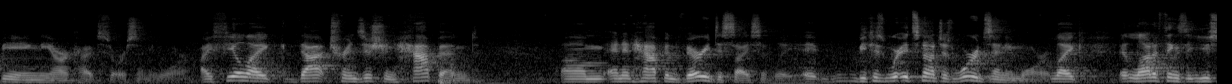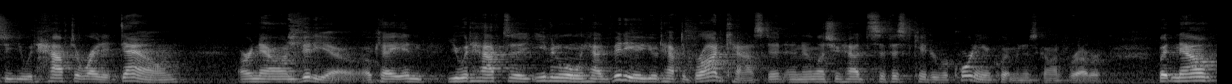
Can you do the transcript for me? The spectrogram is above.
being the archive source anymore. I feel like that transition happened um, and it happened very decisively it, because it's not just words anymore. Like a lot of things that used to you would have to write it down are now on video. Okay, and you would have to even when we had video, you'd have to broadcast it, and unless you had sophisticated recording equipment, it's gone forever. But now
